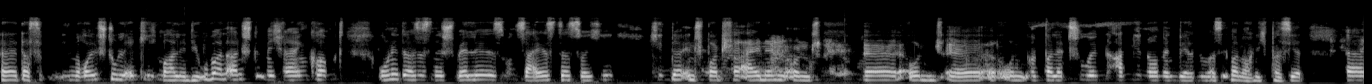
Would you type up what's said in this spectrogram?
äh, dass ein Rollstuhl endlich mal in die U-Bahn anständig reinkommt, ohne dass es eine Schwelle ist und sei es, dass solche Kinder in Sportvereinen und, äh, und, äh, und, und Ballettschulen angenommen werden, was immer noch nicht passiert. Ähm,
